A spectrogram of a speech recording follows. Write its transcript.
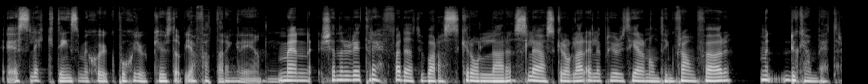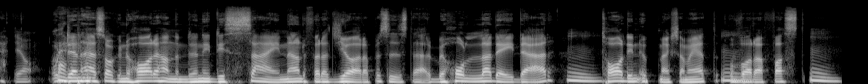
eh, släkting som är sjuk på sjukhus. Typ. Jag fattar den grejen. Mm. Men känner du dig träffad i att du bara scrollar, slöscrollar eller prioriterar någonting framför? Men du kan bättre. Ja. Och den här saken du har i handen, den är designad för att göra precis det här. Behålla dig där, ta din uppmärksamhet och vara fast. Mm.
